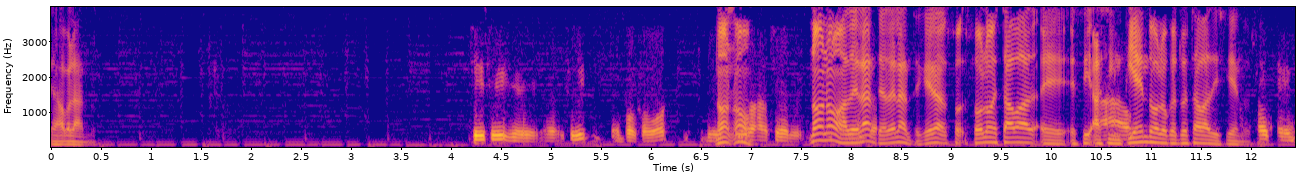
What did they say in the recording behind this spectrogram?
hablando. Sí, sí, sí, por favor. No, no. No, no, adelante, adelante. Que era, solo estaba eh, ah, asintiendo lo que tú estabas diciendo. Okay.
